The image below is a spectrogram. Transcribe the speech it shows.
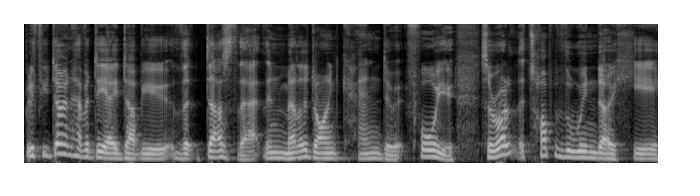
But if you don't have a DAW that does that, then Melodyne can do it for you. So right at the top of the window here,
